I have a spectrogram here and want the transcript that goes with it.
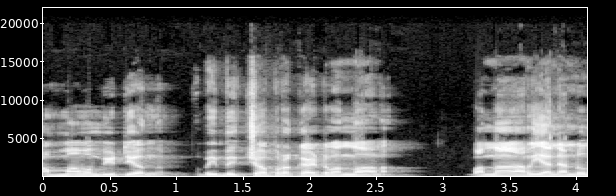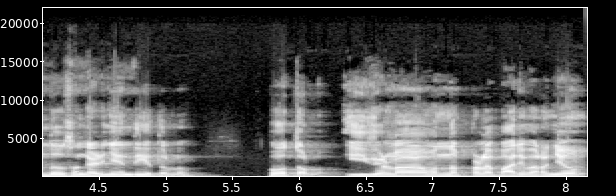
അമ്മാവൻ വീട്ടിൽ വന്നു. അപ്പോൾ ഈ ബിഗ് ഷോപ്പറൊക്കെ ആയിട്ട് വന്നതാണ്. വന്നാൽ അറിയാം രണ്ടു മൂന്ന് ദിവസം കഴിഞ്ഞേ എന്ത് ചെയ്യത്തുള്ളൂ? പോകത്തുള്ളൂ. ഈ വിള വന്നപ്പോൾ ഭാര്യ പറഞ്ഞു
